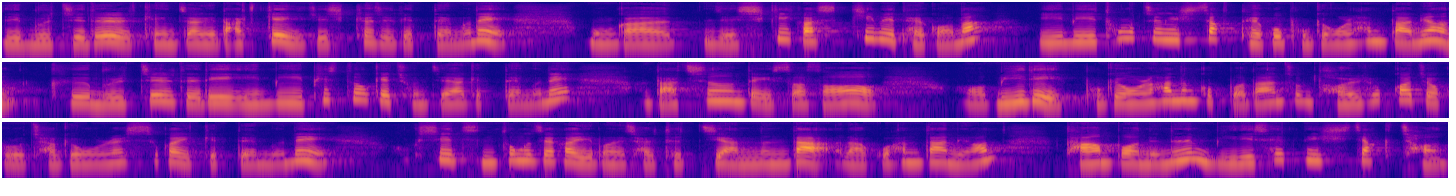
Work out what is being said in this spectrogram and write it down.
이 물질을 굉장히 낮게 유지시켜 주기 때문에 뭔가 이제 시기가 스킵이 되거나 이미 통증이 시작되고 복용을 한다면 그 물질들이 이미 피 속에 존재하기 때문에 낮추는 데 있어서 어, 미리 복용을 하는 것보다는 좀 덜 효과적으로 작용을 할 수가 있기 때문에 혹시 진통제가 이번에 잘 듣지 않는다라고 한다면 다음번에는 미리 생리 시작 전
